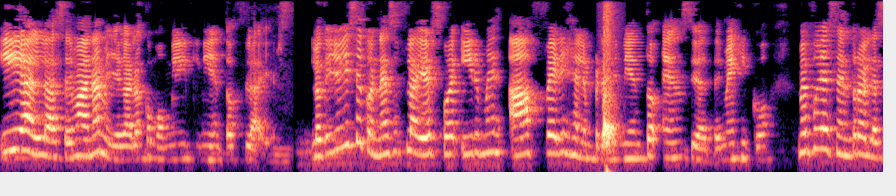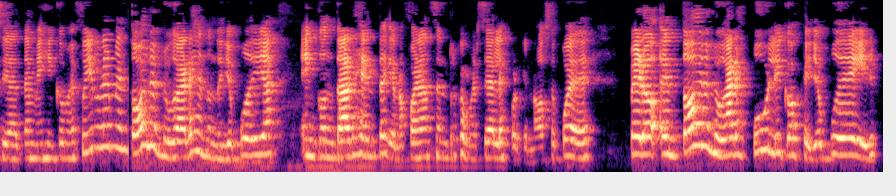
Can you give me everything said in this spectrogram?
y a la semana me llegaron como 1500 flyers. Lo que yo hice con esos flyers fue irme a ferias del emprendimiento en Ciudad de México. Me fui al centro de la Ciudad de México, me fui realmente a todos los lugares en donde yo podía encontrar gente que no fueran centros comerciales porque no se puede, pero en todos los lugares públicos que yo pude ir,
